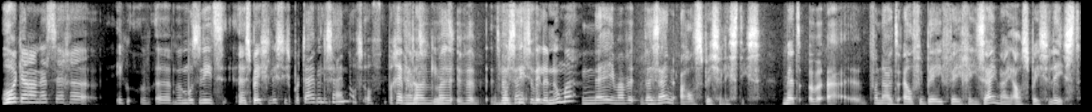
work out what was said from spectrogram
Hoor ik jou nou net zeggen, ik, uh, we moeten niet een specialistisch partij willen zijn? Of, of begreep ik ja, dat maar, verkeerd? Maar, we, we, we zijn, niet zo willen noemen? Nee, maar we, wij zijn al specialistisch. Met, uh, vanuit LVB, VG zijn wij al specialist.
